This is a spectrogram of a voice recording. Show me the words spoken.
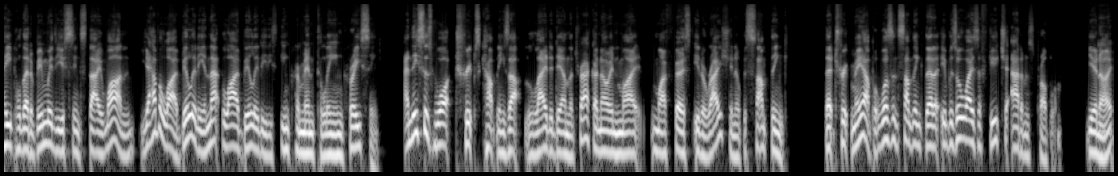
people that have been with you since day one, you have a liability and that liability is incrementally increasing. And this is what trips companies up later down the track. I know in my my first iteration, it was something that tripped me up. It wasn't something that it was always a future Adams problem, you know.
